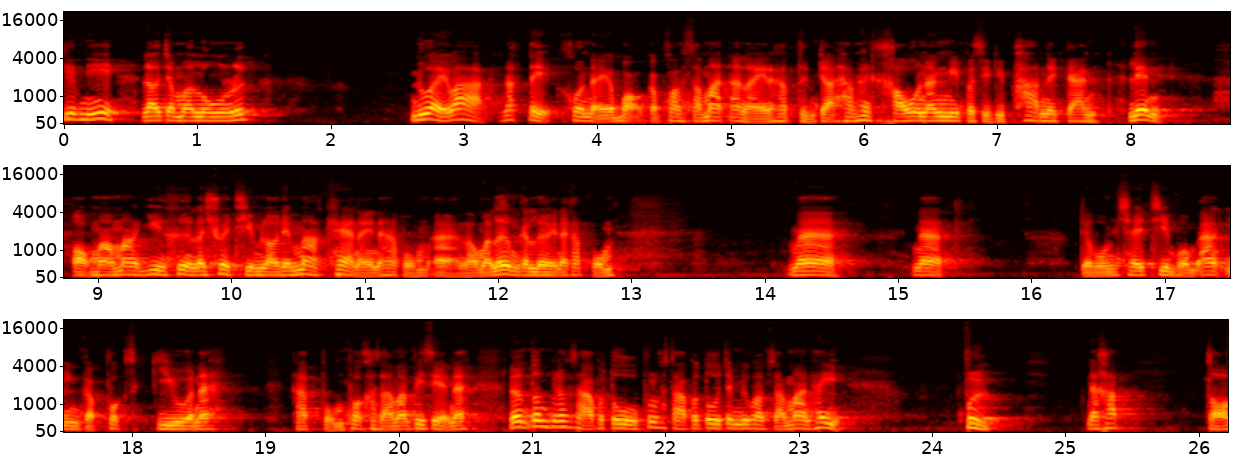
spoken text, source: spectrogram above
คลิปนี้เราจะมาลงลึกด้วยว่านักเตะคนไหนเหมาะกับความสามารถอะไรนะครับ ถึงจะทำให้เขานั้นมีประสิทธิภาพในการเล่นออกมามากยิ่งขึ้น และช่วยทีมเราได้มากแค่ไหนนะครับผมอ่าเรามาเริ่มกันเลยนะครับผมมาหน้า เดี๋ยวผมใช้ทีมผมอ้างอิงกับพวกสกิลกันนะครับผมพวกสามารถพิเศษนะเริ่มต้นผู้รักษาประตูผู้รักษาประตูจะมีความสามารถให้ฝึกนะครับสอง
